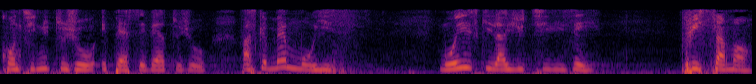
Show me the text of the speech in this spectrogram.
continue toujours et persévère toujours. Parce que même Moïse, Moïse qu'il a utilisé puissamment,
